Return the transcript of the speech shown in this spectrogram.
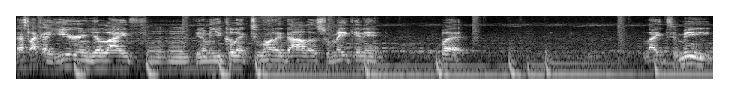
that's like a year in your life. Mm-hmm. You know what I mean. You collect two hundred dollars for making it, but like to me,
